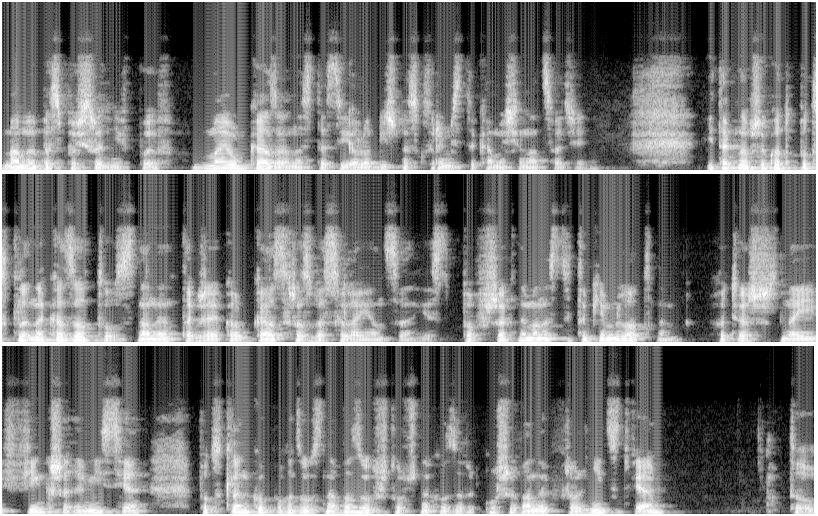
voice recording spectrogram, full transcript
mamy bezpośredni wpływ, mają gazy anestezjologiczne, z którymi stykamy się na co dzień. I tak na przykład podtlenek azotu, znany także jako gaz rozweselający, jest powszechnym anestetykiem lotnym, chociaż największe emisje podtlenku pochodzą z nawozów sztucznych używanych w rolnictwie, to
